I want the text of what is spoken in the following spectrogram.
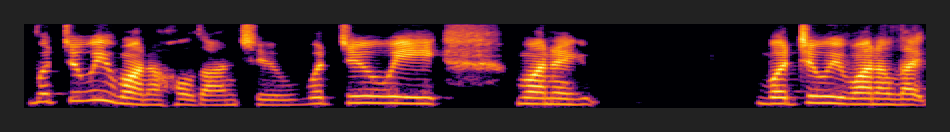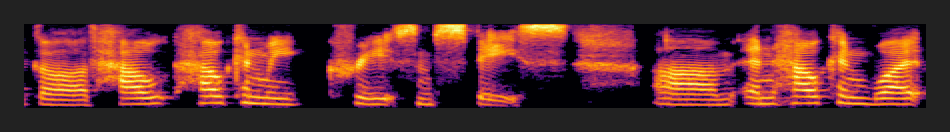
what do we want to hold on to? What do we want to what do we want to let go of? How how can we create some space? Um, and how can what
